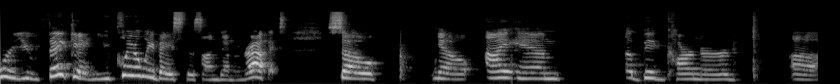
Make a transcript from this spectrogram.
were you thinking? You clearly base this on demographics. So you know i am a big car nerd. Uh,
